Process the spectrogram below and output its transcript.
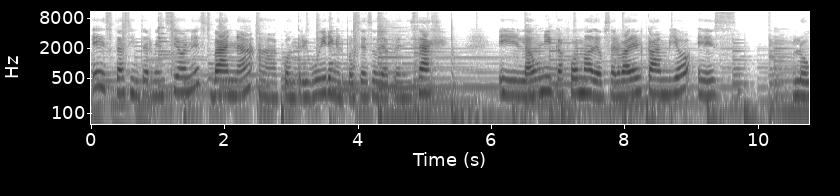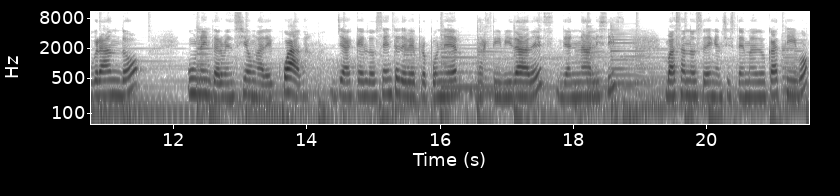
estas intervenciones van a, a, contribuir en el proceso de aprendizaje y la única forma de observar el cambio es logrando una intervención adecuada, ya que el docente debe proponer actividades de análisis basándose en el sistema educativo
